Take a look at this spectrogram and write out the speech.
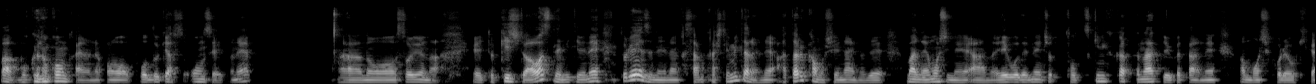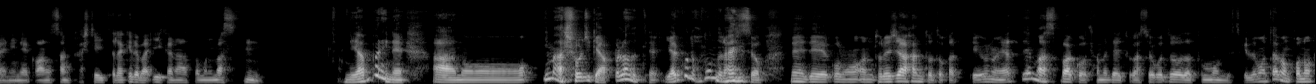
まあ、僕の今回のね、このポッドキャスト音声とね、あの、そういうような、えっと、記事と合わせてみてね、とりあえずね、なんか参加してみたらね、当たるかもしれないので、まあね、もしね、あの、英語でね、ちょっととっつきにくかったなっていう方はね、ま、もしこれを機会にね、あの、参加していただければいいかなと思います。うん。で、やっぱりね、あの、今正直アップランドってやることほとんどないんですよ。ね、で、このあのトレジャーハントとかっていうのをやって、まあ、スパークを貯めたりとかそういうことだと思うんですけども、多分この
